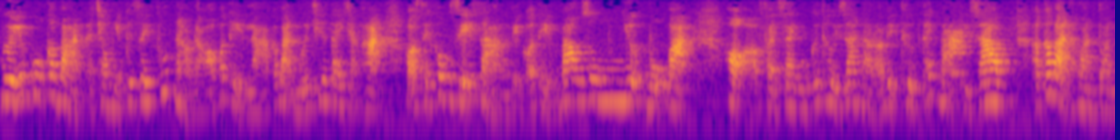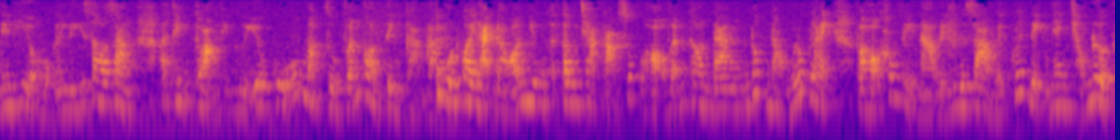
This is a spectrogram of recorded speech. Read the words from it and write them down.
người yêu cũ các bạn trong những cái giây phút nào đó có thể là các bạn mới chia tay chẳng hạn họ sẽ không dễ dàng để có thể bao dung nhượng bộ bạn. Họ phải dành một cái thời gian nào đó để thử thách bạn thì sao? À, các bạn hoàn toàn nên hiểu một cái lý do rằng à, thỉnh thoảng thì người yêu cũ mặc dù vẫn còn tình cảm đó muốn quay lại đó nhưng tâm trạng cảm xúc của họ vẫn còn đang lúc nóng lúc lạnh và họ không thể nào để đưa ra một cái quyết định nhanh chóng được.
